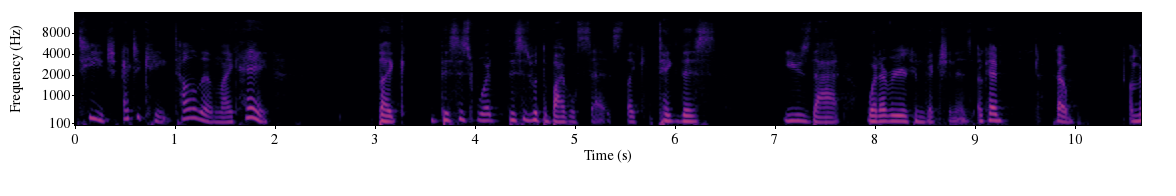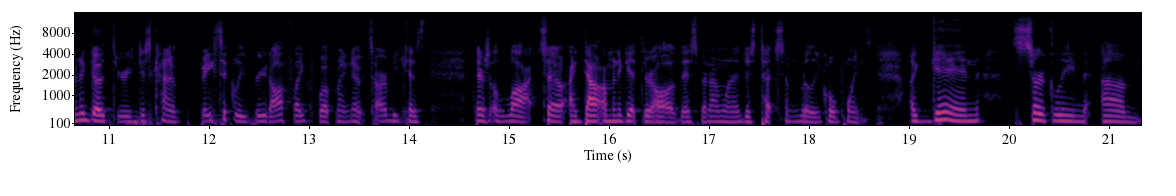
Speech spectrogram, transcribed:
Teach educate tell them like hey like this is what this is what the bible says. Like take this use that whatever your conviction is okay? So I'm going to go through and just kind of basically read off like what my notes are because there's a lot. So I doubt I'm going to get through all of this, but I want to just touch some really cool points. Again, circling um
